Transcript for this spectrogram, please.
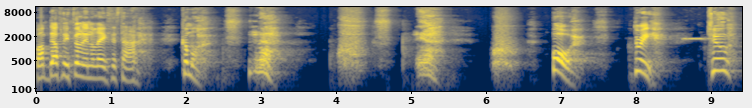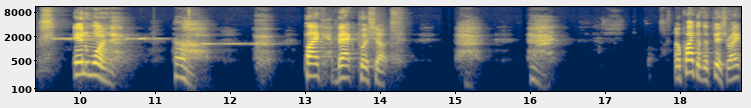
But I'm definitely feeling the legs this time. Come on. Four, three, two, and one. Pike back push ups. A pike is a fish, right?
